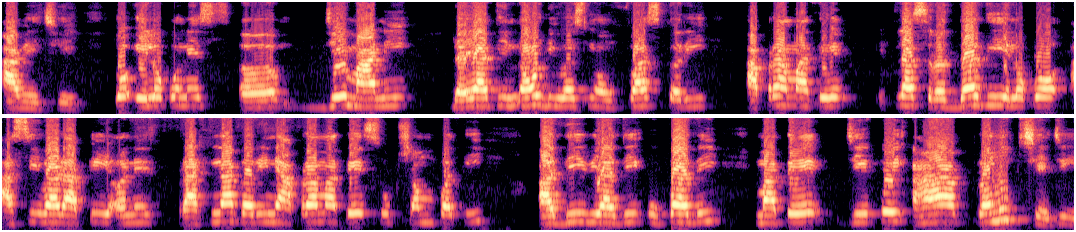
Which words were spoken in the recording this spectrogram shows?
આવે છે. તો એ લોકોને જે માની દયાથી નવ દિવસનો ઉપવાસ કરી આપણા માટે એટલા શ્રદ્ધાથી એ લોકો આશીર્વાદ આપી અને પ્રાર્થના કરીને આપણા માટે સુખ, સંપત્તિ, આધિ વ્યાધિ, ઉપાધિ માટે જે કોઈ આ પ્રમુખ છે જે,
